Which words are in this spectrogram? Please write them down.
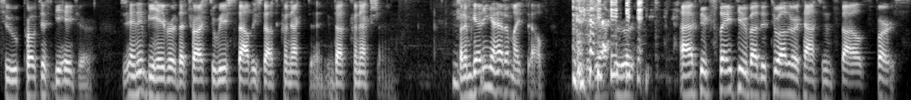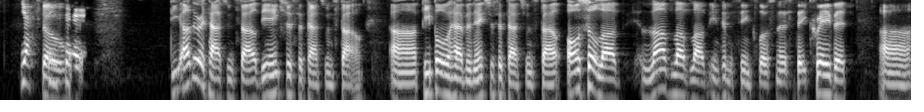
to protest behavior which is any behavior that tries to reestablish that connect that connection. But i'm getting ahead of myself. We have to- i have to explain to you about the two other attachment styles first. Yes, So- please do. the other attachment style, the anxious attachment style, uh, people who have an anxious attachment style also love, love, love, love intimacy and closeness. They crave it, uh,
